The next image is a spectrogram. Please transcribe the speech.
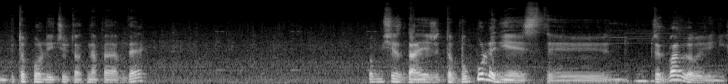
by to policzył tak naprawdę, bo mi się zdaje, że to w ogóle nie jest. Yy, to jest bardzo dobry wynik.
